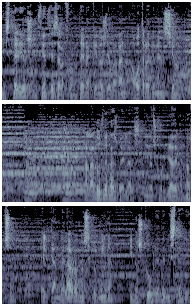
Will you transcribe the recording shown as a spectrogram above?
misterios y ciencias de la frontera que nos llevarán a otra dimensión. A la luz de las velas y en la oscuridad de la noche, el candelabro nos ilumina y nos cubre de misterio.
